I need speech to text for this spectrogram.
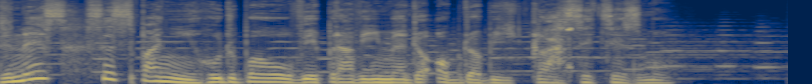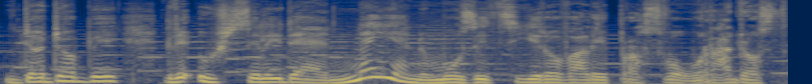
Dnes se s paní hudbou vypravíme do období klasicismu. Do doby, kdy už si lidé nejen muzicírovali pro svou radost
